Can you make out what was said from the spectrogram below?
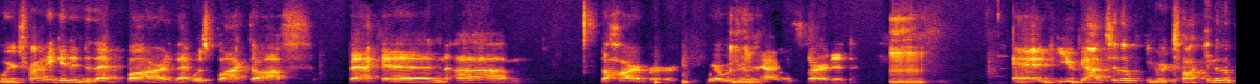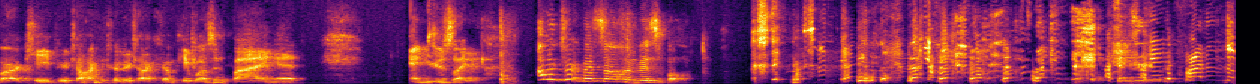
we were trying to get into that bar that was blocked off back in um, the harbor where we Mhm. started. Mm. And you got to the you were talking to the barkeep you're talking to him you're talking to him. He wasn't buying it. And you're just like i'm gonna turn myself invisible. In front of the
